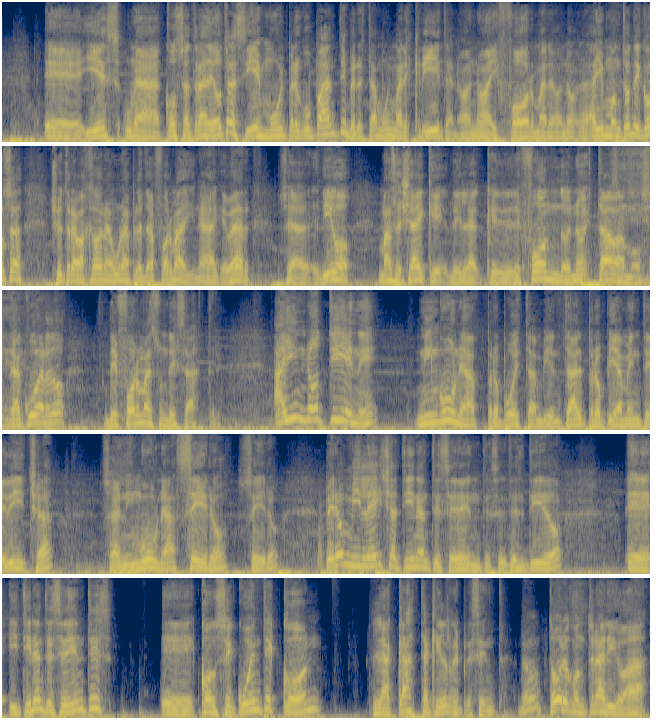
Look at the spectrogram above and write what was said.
eh, y es una cosa atrás de otra, sí es muy preocupante, pero está muy mal escrita, no, no hay forma, no, no, hay un montón de cosas. Yo he trabajado en algunas plataformas y nada que ver. O sea, digo, más allá de que de la que de fondo no estábamos Sí, sí, sí. de acuerdo, de forma es un desastre. Ahí no tiene ninguna propuesta ambiental propiamente dicha. O sea, ninguna, cero, cero. Pero mi ley ya tiene antecedentes en este sentido. eh, y tiene antecedentes eh, consecuentes con la casta que él representa. ¿no? Todo lo contrario a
